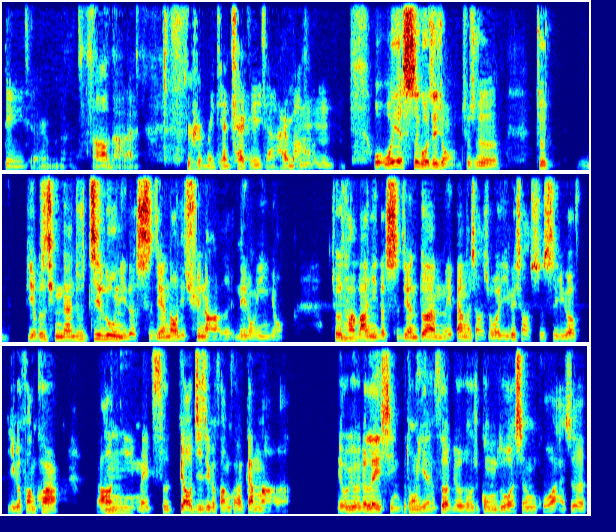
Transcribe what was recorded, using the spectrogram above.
定一些什么的，然后拿来就是每天 check 一下，还是蛮好的。嗯，我我也试过这种，就是就。也不是清单，就是记录你的时间到底去哪了那种应用，就是它把你的时间段每半个小时或一个小时是一个一个方块儿，然后你每次标记这个方块干嘛了，有有一个类型，不同颜色，比如说是工作、生活还是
